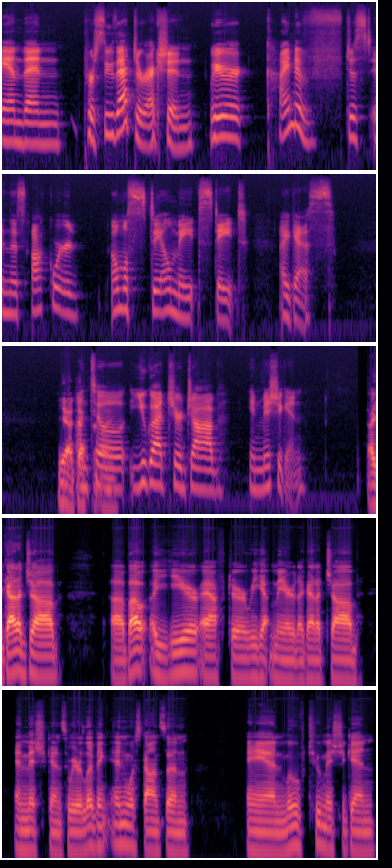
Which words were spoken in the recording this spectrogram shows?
and then pursue that direction. We were kind of just in this awkward, almost stalemate state, I guess. Yeah, definitely. Until you got your job in Michigan. I got a job uh, about a year after we got married. I got a job in Michigan. So we were living in Wisconsin and moved to Michigan.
